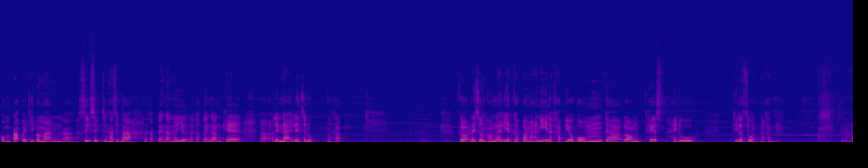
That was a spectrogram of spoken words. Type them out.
ผมปรับไว้ที่ประมาณอ่า40ถึง50 บาร์นะครับ แรงดันไม่เยอะนะครับ แรงดันแค่เล่นได้เล่นสนุกนะครับ ก็ในส่วนของรายละเอียดก็ประมาณนี้นะครับ เดี๋ยวผมจะลองเทสให้ดูทีละส่วนนะครับอ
